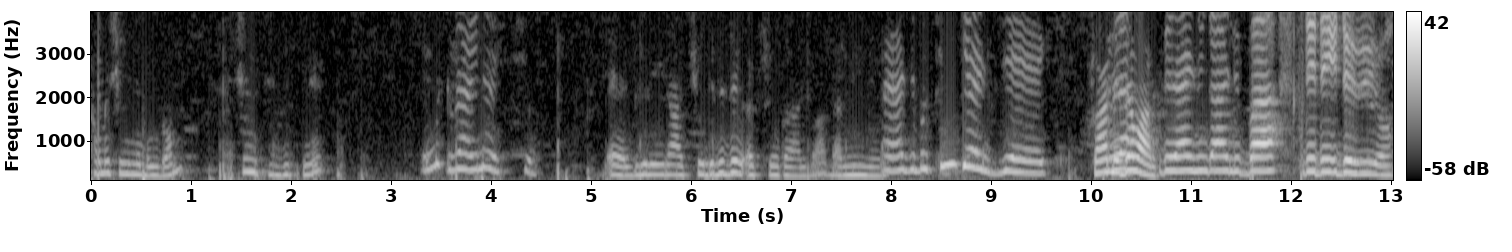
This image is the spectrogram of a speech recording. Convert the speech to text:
kamera şeyini buldum. Şimdi siz gittiniz. Ama Gray'ını açıyor. Evet, Green'i açıyor. Dede de açıyor galiba. Ben bilmiyorum. Hadi bakayım gelecek. Şu an dede var. Granny galiba dedeyi dövüyor.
